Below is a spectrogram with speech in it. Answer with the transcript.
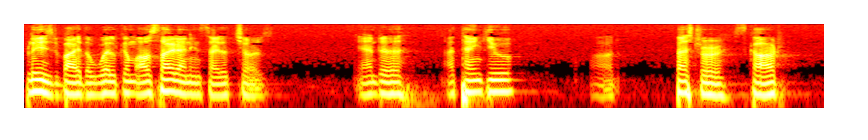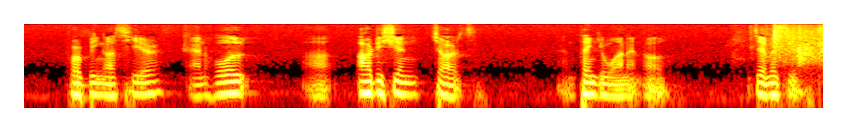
pleased by the welcome outside and inside the church. And uh, I thank you, uh, Pastor Scott, for being us here and whole uh, Artisan Church. And thank you one and all. Jaimasi.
